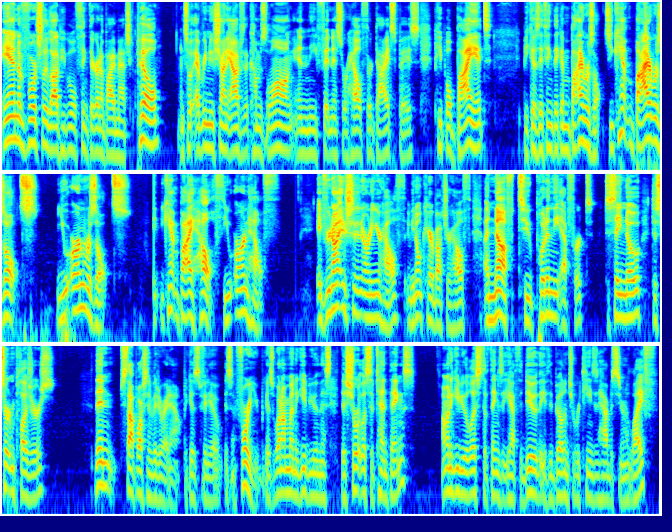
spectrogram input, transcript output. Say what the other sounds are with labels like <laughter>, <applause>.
And unfortunately, a lot of people think they're going to buy a magic pill. And so every new shiny object that comes along in the fitness or health or diet space, people buy it because they think they can buy results. You can't buy results. You earn results. You can't buy health. You earn health. If you're not interested in earning your health, if you don't care about your health enough to put in the effort to say no to certain pleasures, then stop watching the video right now because the video isn't for you. Because what I'm going to give you in this, this short list of 10 things, I'm going to give you a list of things that you have to do that you have to build into routines and habits in your life.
